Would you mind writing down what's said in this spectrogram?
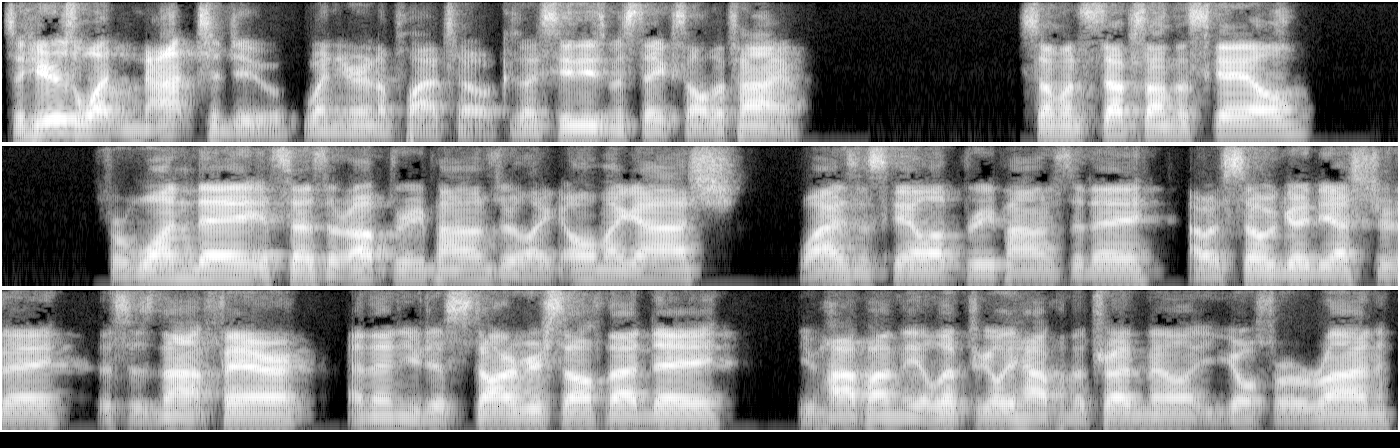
So here's what not to do when you're in a plateau, because I see these mistakes all the time. Someone steps on the scale for one day, it says they're up three pounds. They're like, oh my gosh, why is the scale up three pounds today? I was so good yesterday. This is not fair. And then you just starve yourself that day. You hop on the elliptical, you hop on the treadmill, you go for a run,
